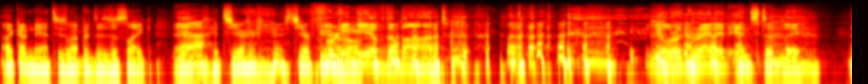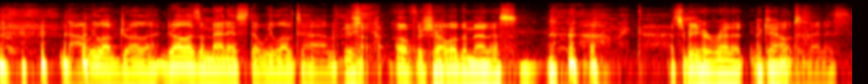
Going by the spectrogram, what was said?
Like how Nancy's weapons is just like, yeah, Yeah. it's your it's your funeral. Free me of the bond. You'll regret it instantly. Nah, we love Drella. Drella's a menace that we love to have. Yeah. Oh, for sure. Bella the Menace. Oh my god. That should be her Reddit Drella account. the menace.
